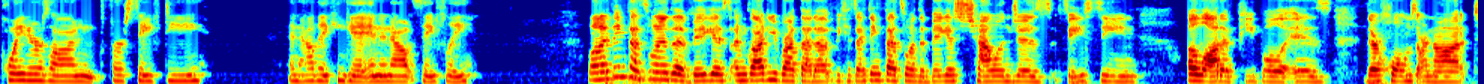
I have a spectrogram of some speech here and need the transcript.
pointers on for safety and how they can get in and out safely. Well, I think that's one of the biggest. I'm glad you brought that up because I think that's one of the biggest challenges facing a lot of people is their homes are not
